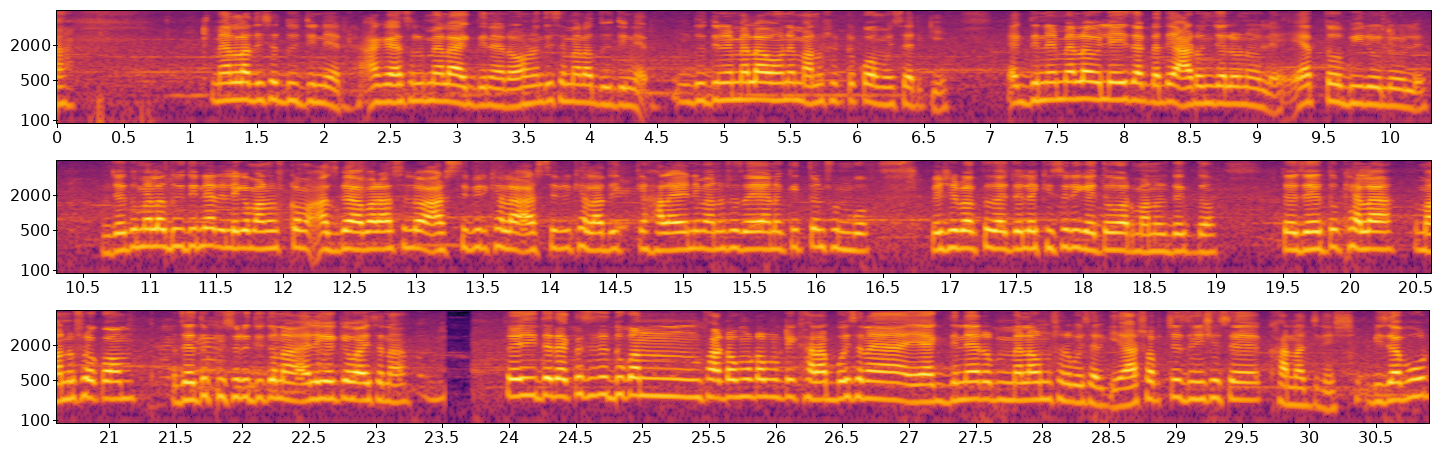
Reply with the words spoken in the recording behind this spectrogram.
মেলা দিছে দুই দিনের। আগে আসলে মেলা একদিনের ওখানে দিছে মেলা দুই দিনের। দুই দিনের মেলা ওখানে মানুষ একটু কম হয়েছে আর কি। একদিনের মেলা হইলে এই জায়গাটা দিয়ে আড়ন জ্বালানো হইলে, এত ভিড় হইলে হইলে। যেহেতু মেলা দুই দিনের এলাকা মানুষ কম আজকে আবার আসলো আরসিবির খেলা আর আরসিবির খেলা দিক হালাই আনি মানুষ যায় এনে কীর্তন শুনব। বেশিরভাগ তো যাইতে হলে খিচুড়ি খাইতো আর মানুষ দেখতো। তো যেহেতু খেলা, মানুষও কম, যেহেতু খিচুড়ি দিত না এলাকা কেউ আইছে না। তো এই দিকটা দেখতেছি যে দোকান ফাটো মোটামুটি খারাপ বইছে না, একদিনের মেলা অনুসারে বইছে আর কি। আর সবচেয়ে জিনিস হচ্ছে খানার জিনিস বিজাবুট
